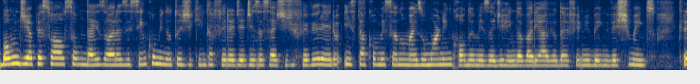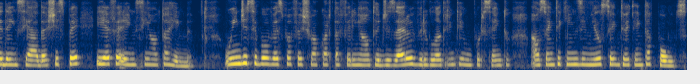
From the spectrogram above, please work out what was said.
Bom dia, pessoal. São 10 horas e 5 minutos de quinta-feira, dia 17 de fevereiro, e está começando mais um Morning Call da mesa de renda variável da FMB Investimentos, credenciada XP e referência em alta renda. O índice Bovespa fechou a quarta-feira em alta de 0,31% aos 115.180 pontos,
